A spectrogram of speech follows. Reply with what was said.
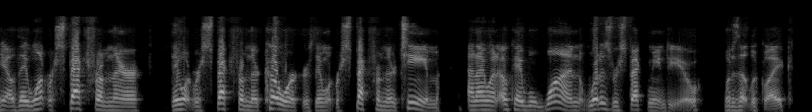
You know, they want respect from their they want respect from their coworkers, they want respect from their team. And I went, okay, well, one, what does respect mean to you? What does that look like?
